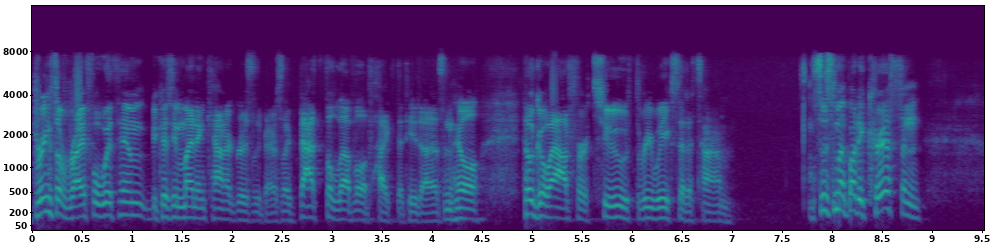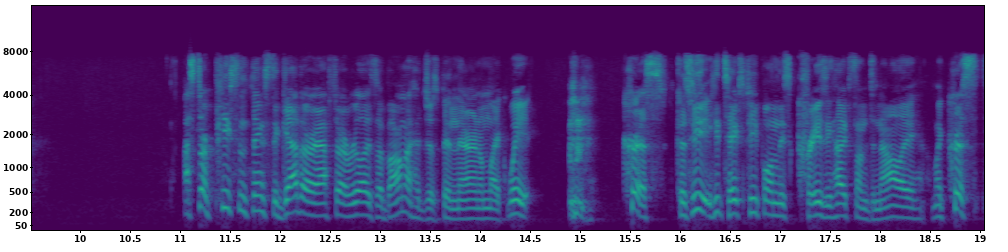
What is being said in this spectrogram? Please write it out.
Brings a rifle with him because he might encounter grizzly bears. Like that's the level of hike that he does, and he'll he'll go out for two, three weeks at a time. So this is my buddy Chris, and I start piecing things together after I realized Obama had just been there, and I'm like, wait, Chris, because he he takes people on these crazy hikes on Denali. I'm like, Chris,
